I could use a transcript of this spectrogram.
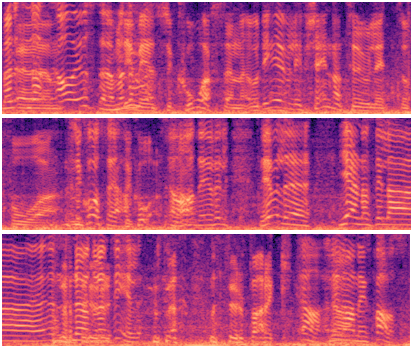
Men, Eh, na, ja, just det. Men det är här- mer psykosen. Och det är väl i och för sig naturligt att få en Psykos, ja. psykos. ja, det är väl, det är väl eh, hjärnans lilla eh, Natur- nödventil. Naturpark. Ja, en liten andningspaus.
